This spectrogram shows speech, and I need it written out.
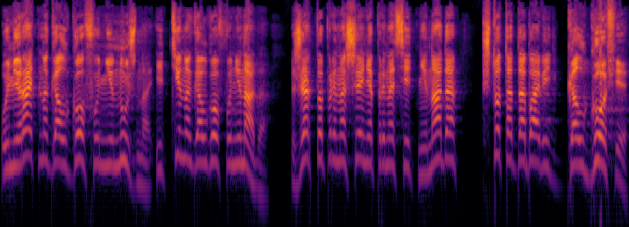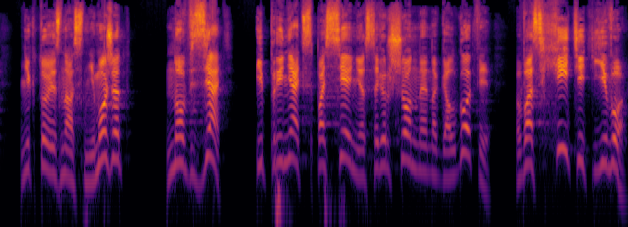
Умирать на Голгофу не нужно, идти на Голгофу не надо. Жертвоприношения приносить не надо, что-то добавить к Голгофе никто из нас не может, но взять и принять спасение, совершенное на Голгофе, восхитить его,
